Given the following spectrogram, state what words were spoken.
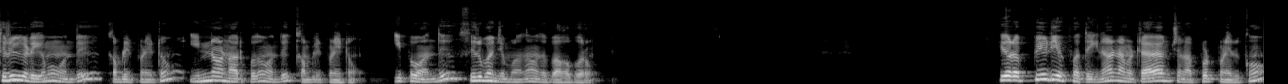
திருகடிகமும் வந்து கம்ப்ளீட் பண்ணிட்டோம். இன்னா நாற்பதும் வந்து கம்ப்ளீட் பண்ணிட்டோம். இப்போ வந்து சிறுபஞ்சம் மூலம் தான் வந்து பார்க்க போகிறோம் இதோட பிடிஎஃப் பார்த்தீங்கன்னா நம்ம டெலாம் சேனல் அப்லோட் பண்ணியிருக்கோம்.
